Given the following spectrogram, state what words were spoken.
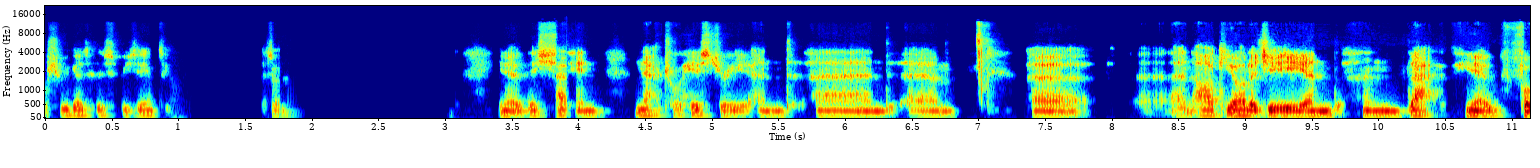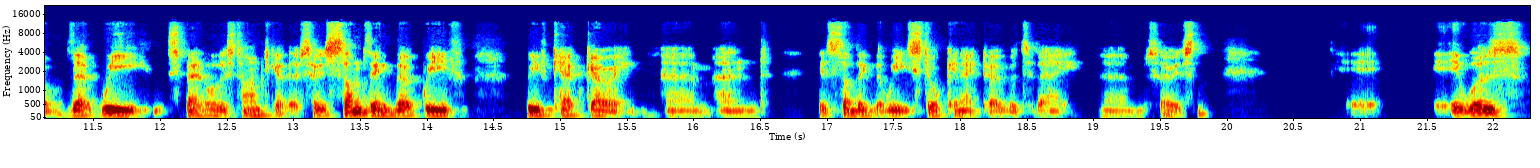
should we go to this museum together you know this in natural history and and um, uh, and archaeology and and that you know for, that we spent all this time together. So it's something that we've we've kept going, um, and it's something that we still connect over today. Um, so it's it, it, was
